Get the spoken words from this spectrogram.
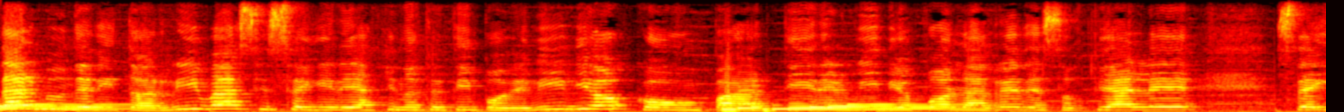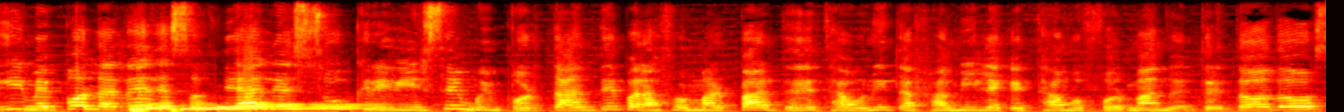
Darme un dedito arriba si seguiré haciendo este tipo de vídeos, compartir el vídeo por las redes sociales, seguirme por las redes sociales, suscribirse, muy importante para formar parte de esta bonita familia que estamos formando entre todos.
